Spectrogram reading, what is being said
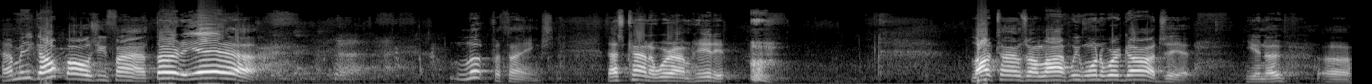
How many golf balls you find? 30, yeah. Look for things. That's kind of where I'm headed. a lot of times in life, we wonder where God's at. You know, uh,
